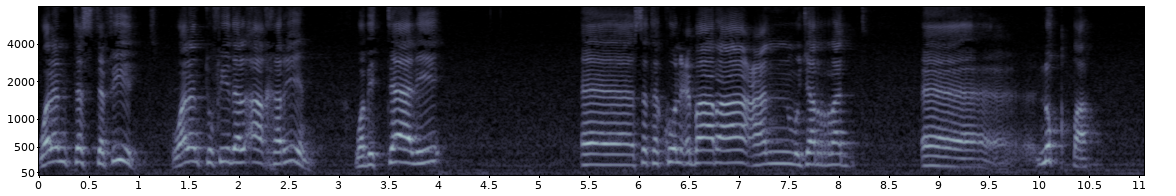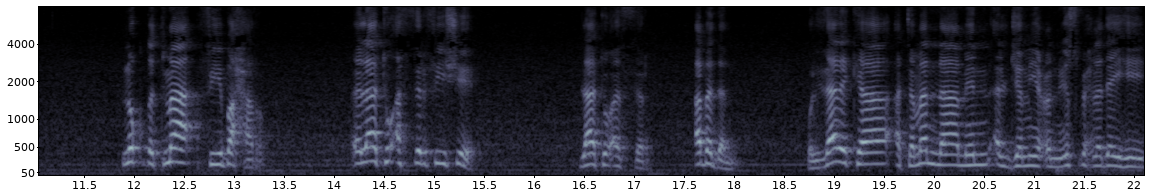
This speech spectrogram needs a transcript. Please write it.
ولن تستفيد ولن تفيد الآخرين. وبالتالي ستكون عبارة عن مجرد آه، نقطة نقطة ماء في بحر. لا تؤثر في شيء. لا تؤثر أبدا. ولذلك أتمنى من الجميع أن يصبح لديه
